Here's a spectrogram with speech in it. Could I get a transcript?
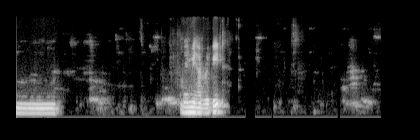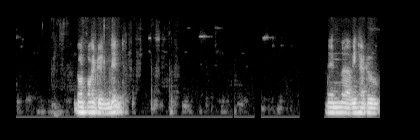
Mm, then we have repeat. Don't forget to indent. Then uh, we have to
